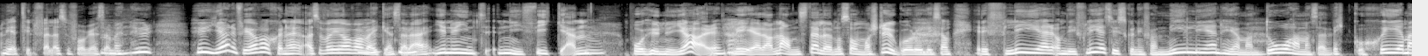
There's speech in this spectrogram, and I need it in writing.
vid ett tillfälle så frågade jag så här, Mm. men hur, hur gör ni? För jag var, generell, alltså jag var verkligen så där, genuint nyfiken på hur ni gör med era landställen och sommarstugor. Och liksom, är det fler, om det är fler syskon i familjen, hur gör man då? Har man så här veckoschema?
